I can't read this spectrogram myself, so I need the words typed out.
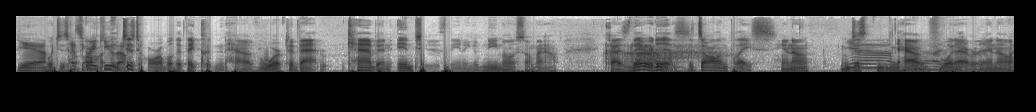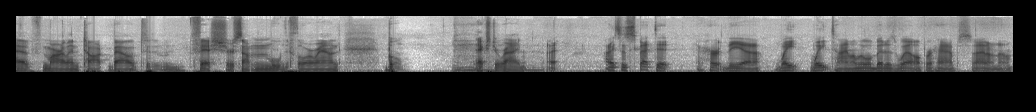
yeah. which is that's a great queue though. It's just horrible that they couldn't have worked that cabin into the theming of Nemo somehow. Because there it is. It's all in place, you know? You just have yeah, whatever, yeah. you know, have Marlin talk about fish or something, move the floor around. Boom. Extra ride. I suspect it hurt the uh, wait wait time a little bit as well. Perhaps I don't know.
